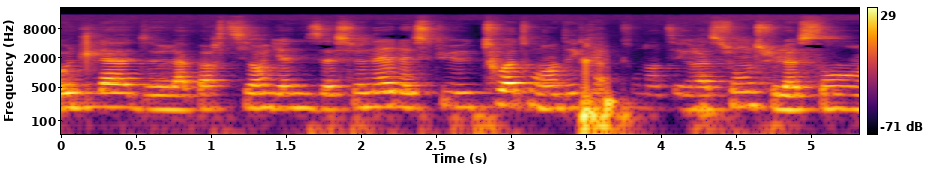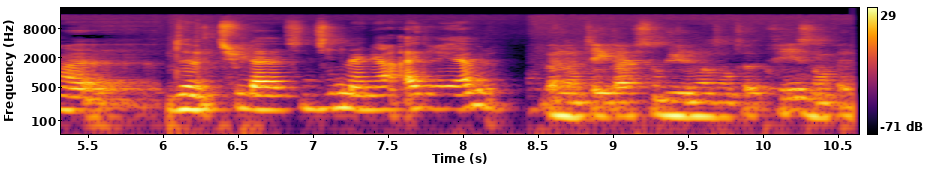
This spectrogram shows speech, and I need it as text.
au-delà de la partie organisationnelle, est-ce que toi, ton, intégra- ton intégration, tu la sens, de, tu la vis de manière agréable? Bah, L'intégration du élément d'entreprise, en fait,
